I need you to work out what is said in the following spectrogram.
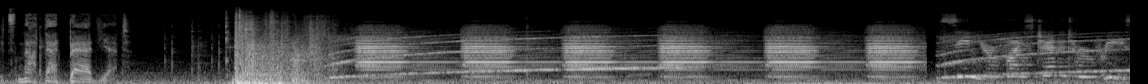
It's not that bad yet. Senior Vice Janitor Rhys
